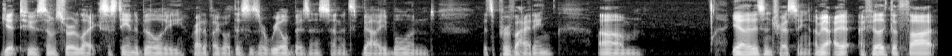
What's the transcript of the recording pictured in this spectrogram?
get to some sort of like sustainability, right? If I go, this is a real business and it's valuable and it's providing. Um, yeah, that is interesting. I mean, I, I feel like the thought,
